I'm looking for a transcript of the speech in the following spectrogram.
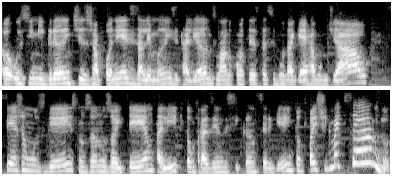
uh, os imigrantes japoneses, alemães, italianos, lá no contexto da Segunda Guerra Mundial, sejam os gays nos anos 80 ali, que estão trazendo esse câncer gay, então tu vai estigmatizando.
